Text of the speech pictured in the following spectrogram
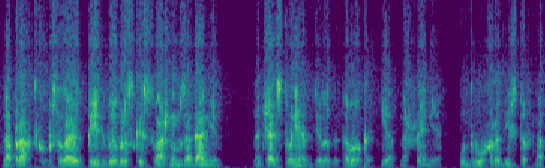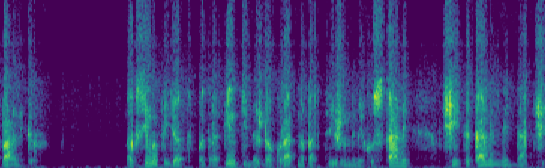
На практику посылают перед выброской с важным заданием. Начальству нет дела до того, какие отношения у двух радистов-напарников. Максимов идет по тропинке между аккуратно подстриженными кустами к чьей-то каменной даче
